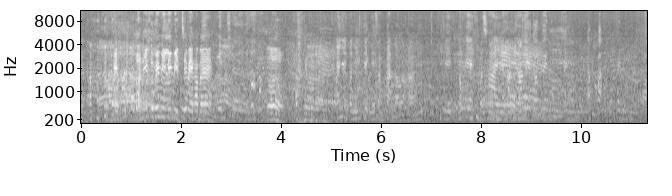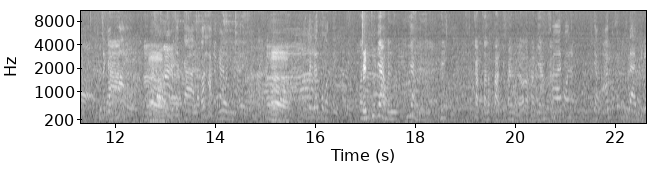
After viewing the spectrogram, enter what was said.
อะเนาะไม่ตอนนี้คือไม่มีลิมิตใช่ไหมครับแม่ เรียนเชิญ เออๆอันอย่างตอนนี้เด็กในสังกัดเราล่ะคะพี่พี่ เอน้องเอสุภาชัยอะค่ะพี่น้น้อองงเอก็เป็นเป็นนักปะเป็นเอ่อผู้จัดการน้องใหม่เออ ผู้จัดการแล้วก็หักเงินอะไรอย่างเงี้ยค่ะเออ ก็เป็นเรื่องปกติอะไรอย่างเงี้ยตอนนี้ทุกอย่างมันทุกอย่างมันพลิกกลับตาลปัดกันไปหมดแล้วเหรอคะพี่อ้ำคะใช่เพราะอย่างอันก็ต้องดูแลพี่เอ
